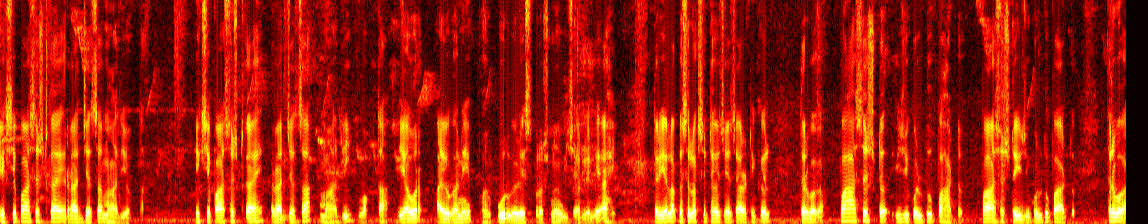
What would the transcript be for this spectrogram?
एकशे पासष्ट काय? राज्याचा महाधिवक्ता एकशे पासष्ट काय? राज्याचा महाधिवक्ता यावर आयोगाने भरपूर वेळेस प्रश्न विचारलेले आहे. तर याला कसं लक्षात ठेवायचं याचं आर्टिकल? तर बघा पासष्ट इज इक्वल टू पहाट. पासष्ट इज इक्वल टू पहाट. तर बघा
